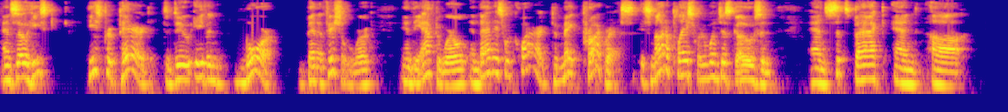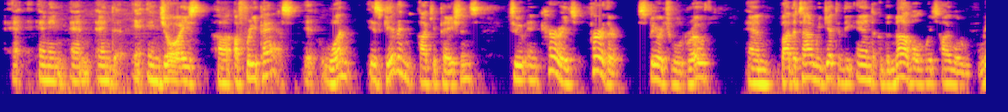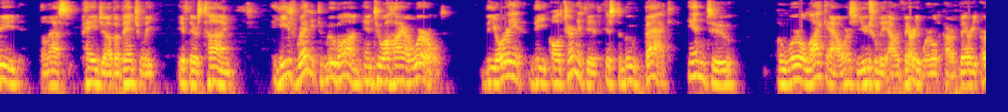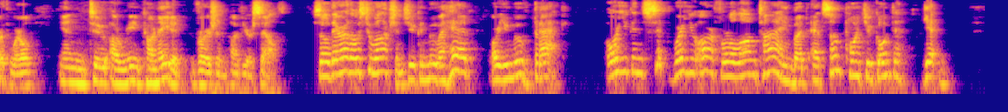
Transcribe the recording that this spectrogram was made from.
And so he's, he's prepared to do even more beneficial work in the afterworld, and that is required to make progress. It's not a place where one just goes and, and sits back and, uh, and, and, and, enjoys uh, a free pass. It, one is given occupations to encourage further spiritual growth. And by the time we get to the end of the novel, which I will read the last page of eventually, if there's time, he's ready to move on into a higher world. The, ori- the alternative is to move back into a world like ours, usually our very world, our very earth world, into a reincarnated version of yourself. So there are those two options. You can move ahead or you move back or you can sit where you are for a long time, but at some point you're going to get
